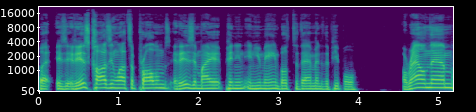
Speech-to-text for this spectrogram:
But is, it is causing lots of problems. It is, in my opinion, inhumane both to them and to the people around them.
